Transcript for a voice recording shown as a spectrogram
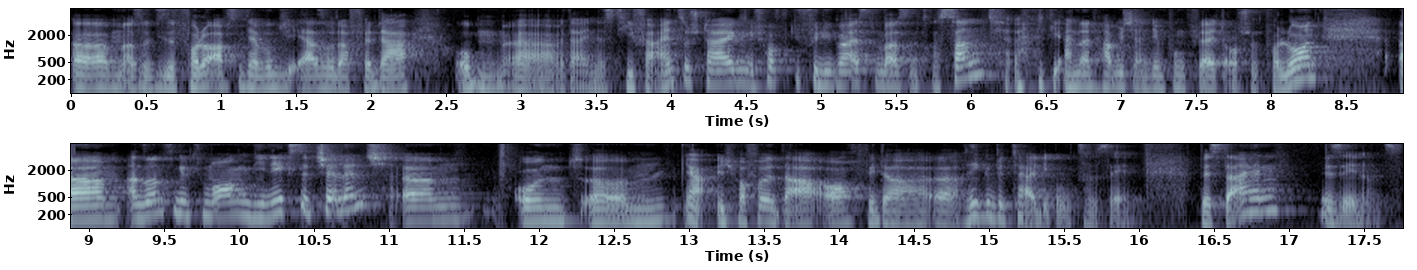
Ähm, also diese Follow-ups sind ja wirklich eher so dafür da, um äh, da in das Tiefe einzusteigen. Ich hoffe, für die meisten war es interessant. Die anderen habe ich an dem Punkt vielleicht auch schon verloren. Ähm, ansonsten gibt es morgen die nächste Challenge. Ähm, und ähm, ja, ich hoffe, da auch wieder äh, rege Beteiligung zu sehen. Bis dahin, wir sehen uns.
